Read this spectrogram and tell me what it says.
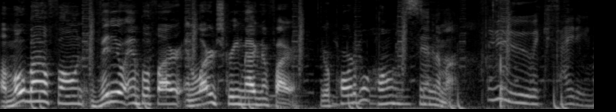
a mobile phone, video amplifier, and large screen magnifier. Your portable home cinema. Ooh, exciting.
